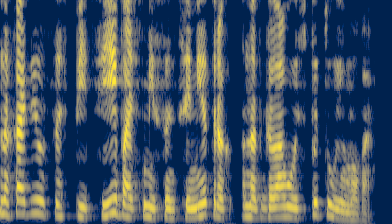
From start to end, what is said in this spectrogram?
находился в 5-8 сантиметрах над головой испытуемого.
